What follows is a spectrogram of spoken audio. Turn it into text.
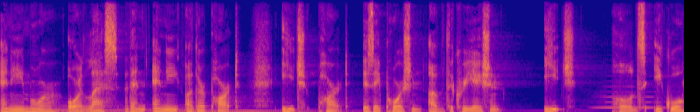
any more or less than any other part. Each part is a portion of the creation. Each holds equal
